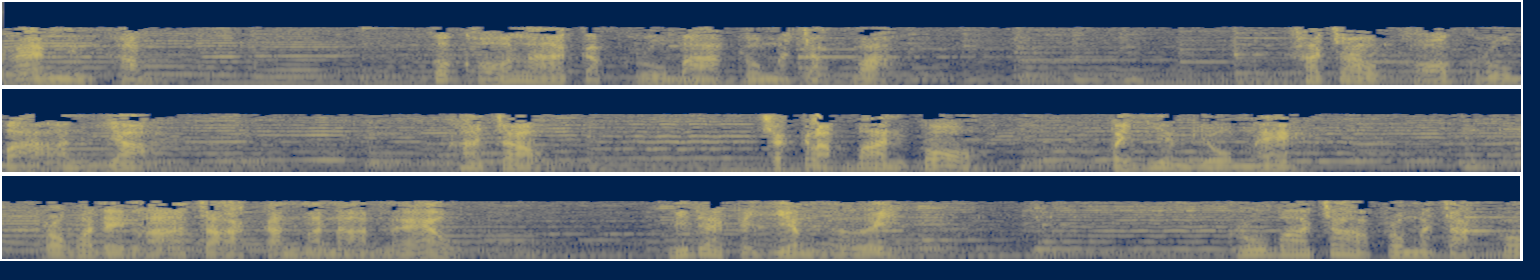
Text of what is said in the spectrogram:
แรมหนึ่งค่ำก็ขอลากับครูบาพรหมจักว่า ข้าเจ้าขอครูบาอนุญาต ข้าเจ้าจะกลับบ้านก็ไปเยี่ยมโยมแม่ เพราะว่าได้ลาจากกันมานานแล้วมิได้ไปเยี่ยมเลย ครูบาเจ้าพรหมจักก็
